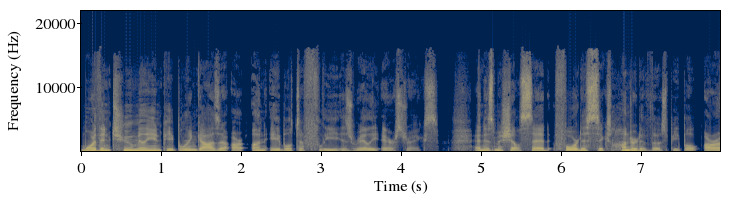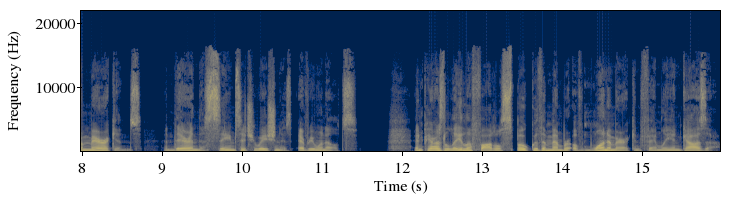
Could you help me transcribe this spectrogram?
More than 2 million people in Gaza are unable to flee Israeli airstrikes. And as Michelle said, 4 to 600 of those people are Americans, and they're in the same situation as everyone else. NPR's Leila Fadel spoke with a member of one American family in Gaza.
